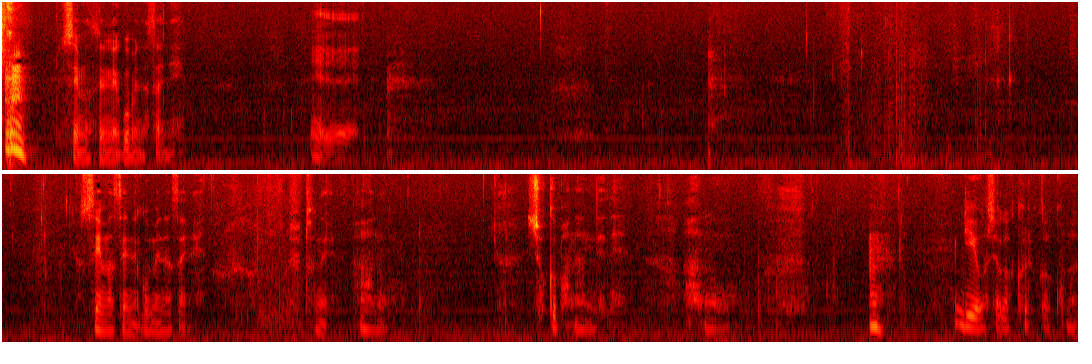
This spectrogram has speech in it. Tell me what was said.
すいませんねごめんなさいね。えー。すいませんねごめんなさいね。ちょっとねあの職場なんでねあの、うん、利用者が来るか来ない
